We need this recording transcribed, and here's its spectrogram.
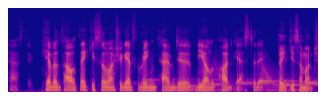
Fantastic. Kevin Powell, thank you so much again for making time to be on the podcast today. Thank you so much.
